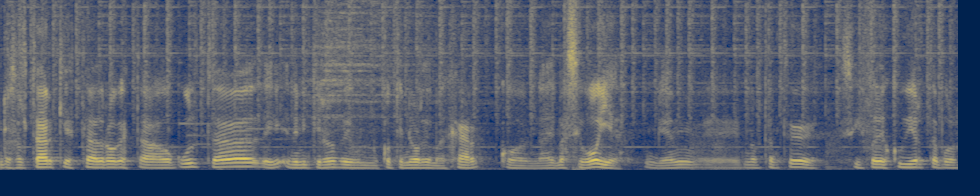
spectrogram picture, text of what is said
resaltar que esta droga estaba oculta en el interior de un contenedor de manjar con además cebolla. Bien, eh, no obstante, sí fue descubierta por,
